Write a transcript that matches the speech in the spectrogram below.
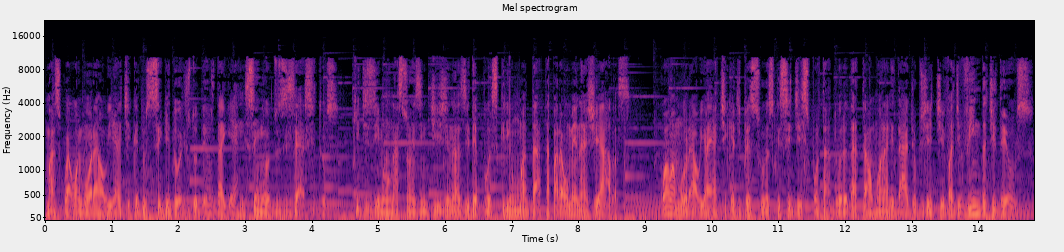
Mas qual a moral e ética dos seguidores do Deus da guerra e Senhor dos exércitos, que dizimam nações indígenas e depois criam uma data para homenageá-las? Qual a moral e a ética de pessoas que se diz portadora da tal moralidade objetiva divina de Deus,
